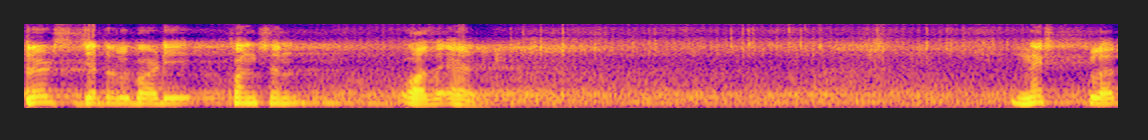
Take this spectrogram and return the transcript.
trades general body function was held. Next club,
